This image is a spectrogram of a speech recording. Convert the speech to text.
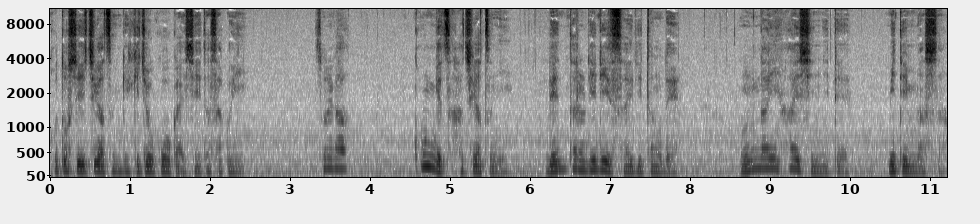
今年1月に劇場公開していた作品。それが今月8月にレンタルリリースされていたのでオンライン配信にて見てみました。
